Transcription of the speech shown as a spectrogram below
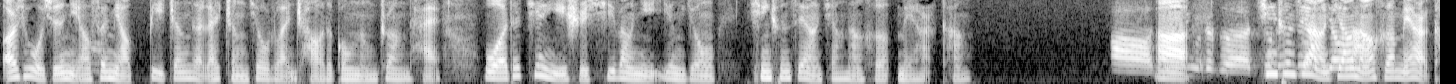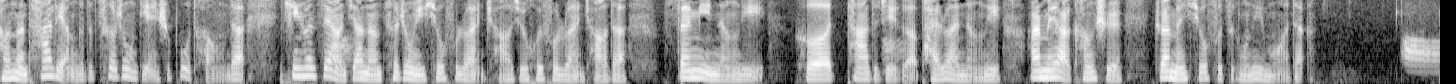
而且我觉得你要分秒必争的来拯救卵巢的功能状态。我的建议是，希望你应用青春滋养胶囊和美尔康。哦，啊，这个青春滋养胶囊和美尔康呢，它两个的侧重点是不同的。青春滋养胶囊侧重于修复卵巢，就是恢复卵巢的分泌能力和它的这个排卵能力，而美尔康是专门修复子宫内膜的。哦，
